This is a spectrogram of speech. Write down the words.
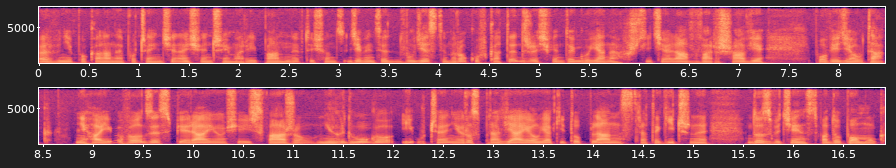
w niepokalane poczęcie Najświętszej Marii Panny w 1920 roku w katedrze świętego Jana Chrzciciela w Warszawie powiedział tak: Niechaj wodze spierają się i swarzą, niech długo i uczenie rozprawiają, jaki to plan strategiczny do zwycięstwa dopomógł.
